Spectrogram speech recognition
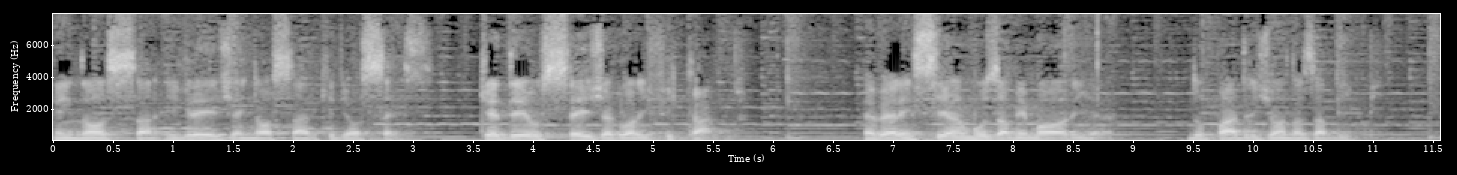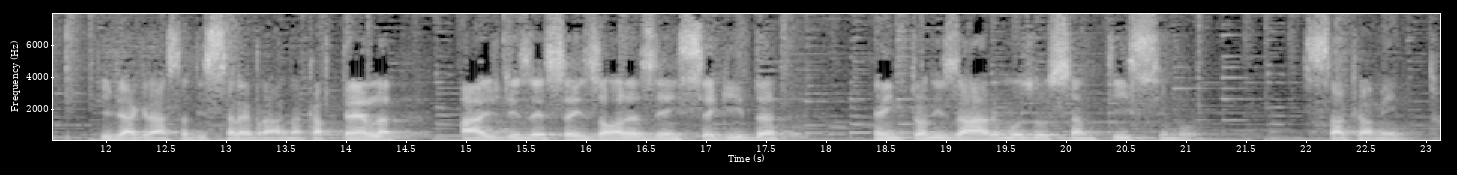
em nossa igreja, em nossa arquidiocese. Que Deus seja glorificado. Reverenciamos a memória do Padre Jonas Abib. Tive a graça de celebrar na capela às 16 horas e em seguida entronizarmos o Santíssimo Sacramento.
